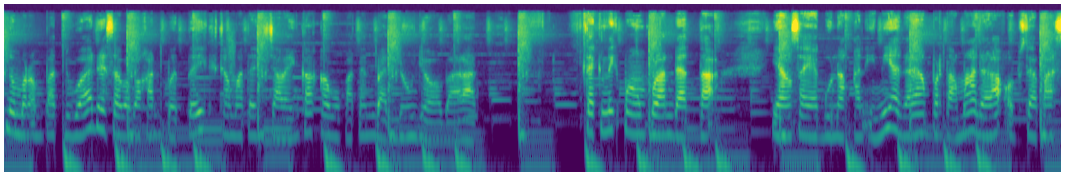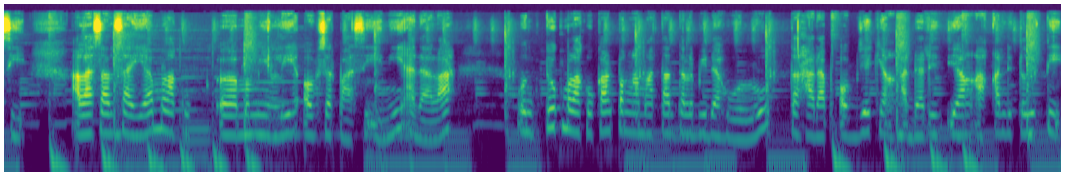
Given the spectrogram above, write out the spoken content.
nomor 42 Desa Babakan Petei, Kecamatan Cicalengka, Kabupaten Bandung, Jawa Barat. Teknik pengumpulan data yang saya gunakan ini adalah yang pertama adalah observasi. Alasan saya melakukan e, memilih observasi ini adalah untuk melakukan pengamatan terlebih dahulu terhadap objek yang ada di, yang akan diteliti,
